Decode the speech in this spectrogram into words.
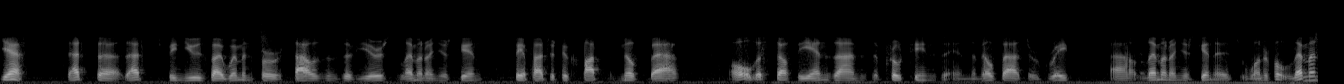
Yes, that's uh, that's been used by women for thousands of years. Lemon on your skin. Cleopatra took hot milk baths. All the stuff, the enzymes, the proteins in the milk baths are great. Uh, lemon on your skin is wonderful. Lemon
